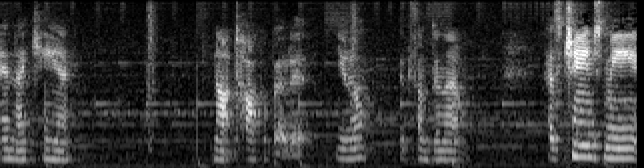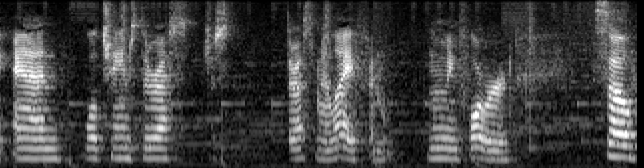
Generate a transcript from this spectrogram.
and I can't not talk about it. You know, it's something that has changed me and will change the rest, just the rest of my life and moving forward. So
